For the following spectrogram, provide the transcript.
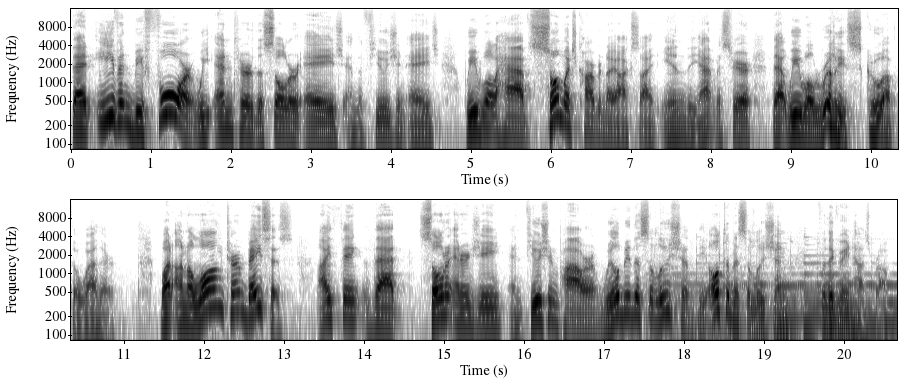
that even before we enter the solar age and the fusion age, we will have so much carbon dioxide in the atmosphere that we will really screw up the weather. But on a long-term basis, I think that solar energy and fusion power will be the solution, the ultimate solution for the greenhouse problem.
